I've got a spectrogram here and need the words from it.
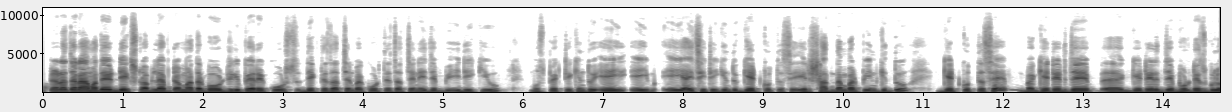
আপনারা যারা আমাদের ডেস্কটপ ল্যাপটপ মাদারবোর্ড রিপেয়ারের কোর্স দেখতে চাচ্ছেন বা করতে চাচ্ছেন, এই যে বিডি কিউ মুসপেক্টটি কিন্তু এই এই এই আইসিটি কিন্তু গেট করতেছে। এর সাত নাম্বার পিন কিন্তু গেট করতেছে বা গেটের যে গেটের যে ভোল্টেজগুলো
